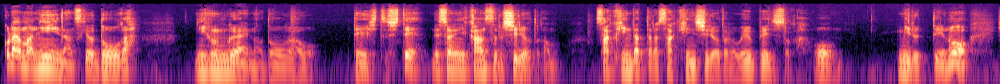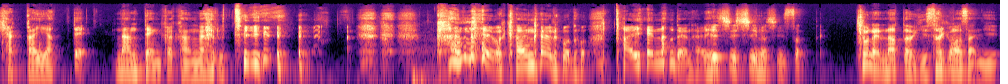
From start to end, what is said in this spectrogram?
これはまあ任意なんですけど、動画、2分ぐらいの動画を提出して、で、それに関する資料とかも、作品だったら作品資料とかウェブページとかを見るっていうのを100回やって、何点か考えるっていう。考えれば考えるほど大変なんだよな、ACC の審査って。去年なった時、佐久間さんに、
